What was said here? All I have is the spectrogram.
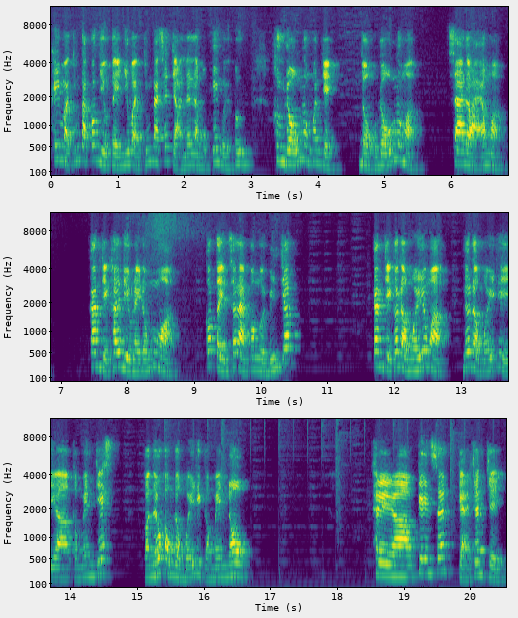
khi mà chúng ta có nhiều tiền như vậy chúng ta sẽ trở nên là một cái người hư hư đốn không anh chị? Đổ đốn đúng không à? ạ xa đọa không ạ các anh chị thấy điều này đúng không ạ có tiền sẽ làm con người biến chất. Các anh chị có đồng ý không ạ nếu đồng ý thì comment yes. Còn nếu không đồng ý thì comment no. Thì uh, sẽ kể cho anh chị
